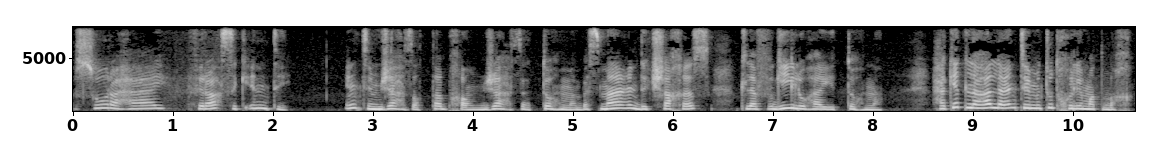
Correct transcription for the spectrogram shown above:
الصورة هاي في راسك أنت. أنت مجهزة الطبخة ومجهزة التهمة بس ما عندك شخص تلفقي له هاي التهمة. حكيت لها هلا أنت من تدخلي مطبخ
